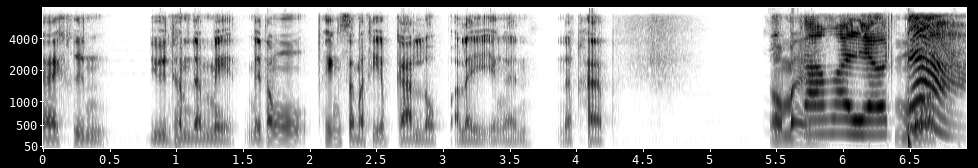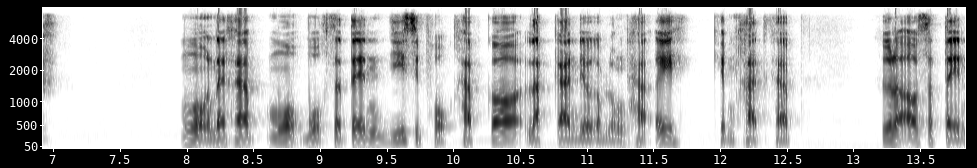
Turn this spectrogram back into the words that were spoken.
ง่ายขึ้น ยืนทำดาเมจไม่ต้องเพ่งสมาธิกับการหลบอะไรอย่างนั้นนะครับต่อมาตามาแล้วหมวจ้ากหมวกนะครับหมวกบวกสเตนยี่สิบหกครับ ก็หลักการเดียวกับรองเท้าเอ้ยเข็มขัดครับ คือเราเอาสเตน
